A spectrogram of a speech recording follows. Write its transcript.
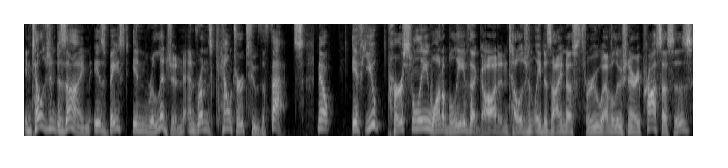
Intelligent design is based in religion and runs counter to the facts. Now, if you personally want to believe that God intelligently designed us through evolutionary processes,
